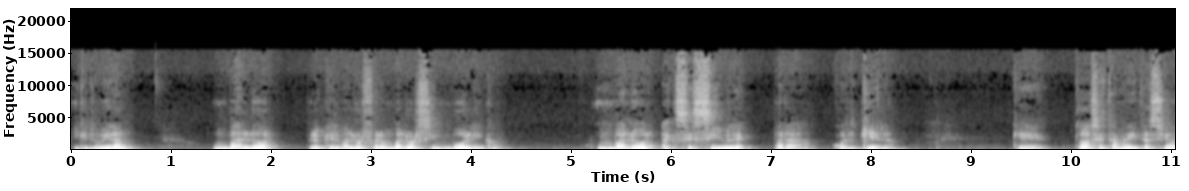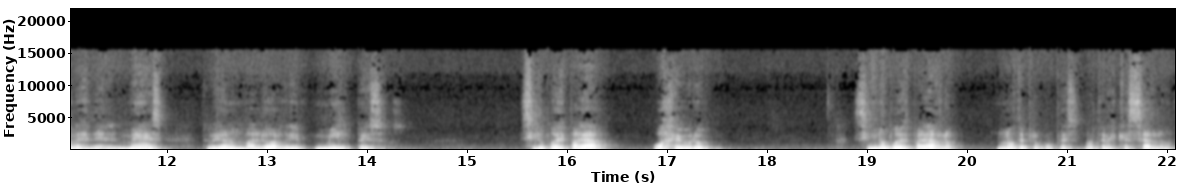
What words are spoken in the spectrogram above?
y que tuvieran un valor, pero que el valor fuera un valor simbólico, un valor accesible para cualquiera. Que todas estas meditaciones del mes tuvieran un valor de mil pesos si lo puedes pagar, Guru. Si no puedes pagarlo, no te preocupes, no tenés que hacerlo.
